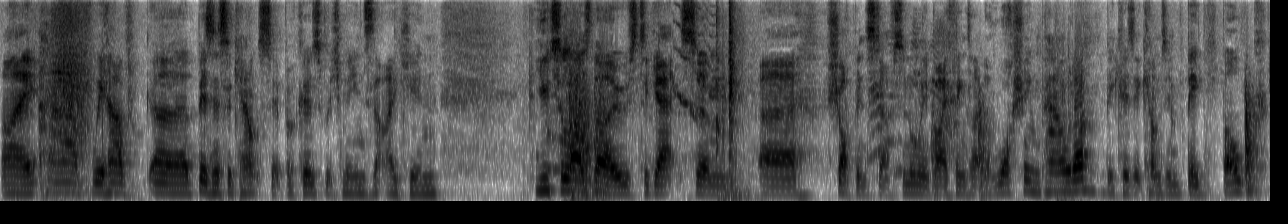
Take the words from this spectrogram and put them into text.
I have we have uh, business accounts at Booker's, which means that I can utilize those to get some uh, shopping stuff. So normally buy things like the washing powder because it comes in big bulk.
